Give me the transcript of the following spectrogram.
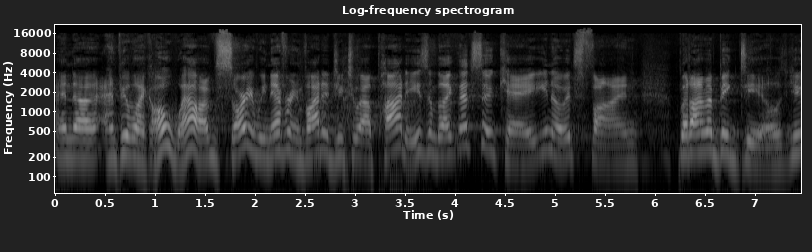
And, uh, and people are like, oh, wow, I'm sorry we never invited you to our parties. And I'm like, that's okay. You know, it's fine but I'm a big deal. You,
